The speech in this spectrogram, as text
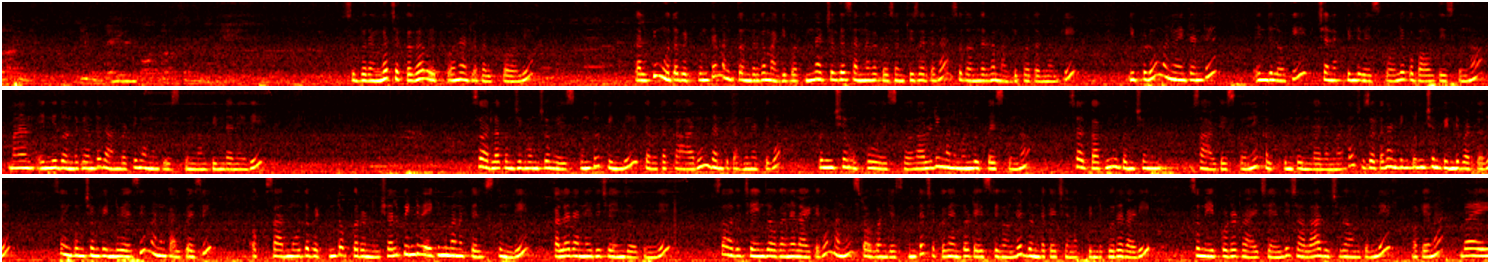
శుభ్రంగా చక్కగా వేపుకొని అట్లా కలుపుకోవాలి. కలిపి మూత పెట్టుకుంటే మనకి తొందరగా మగ్గిపోతుంది. యాక్చువల్గా సన్నగా కోసం చూసారు కదా సో తొందరగా మగ్గిపోతుంది మనకి. ఇప్పుడు మనం ఏంటంటే ఇందులోకి శనగపిండి వేసుకోవాలి. ఒక బౌల్ తీసుకున్నాం మనం ఎన్ని దొండకాయ ఉంటే దాన్ని బట్టి మనం తీసుకుందాం పిండి అనేది. సో అట్లా కొంచెం కొంచెం వేసుకుంటూ పిండి తర్వాత కారం దానికి తగినట్టుగా కొంచెం ఉప్పు వేసుకోవాలి. ఆల్రెడీ మనం ముందు ఉప్పు వేసుకున్నాం. సో అది కాకుండా కొంచెం సాల్ట్ వేసుకొని కలుపుకుంటూ ఉండాలన్నమాట చూసారు కదా అంటే ఇంకొంచెం పిండి పడుతుంది. సో ఇంకొంచెం పిండి వేసి మనం కలిపేసి ఒకసారి మూత పెట్టుకుంటే ఒక్క రెండు నిమిషాలు. పిండి వేగింది మనకు తెలుస్తుంది. కలర్ అనేది చేంజ్ అవుతుంది. సో అది చేంజ్ అవగానే లైట్గా మనం స్టవ్ ఆన్ చేసుకుంటే చక్కగా ఎంతో టేస్టీగా ఉండే దొండకాయ శనగపిండి కూర రెడీ. సో మీరు కూడా ట్రై చేయండి. చాలా రుచిగా ఉంటుంది. ఓకేనా? బాయ్.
